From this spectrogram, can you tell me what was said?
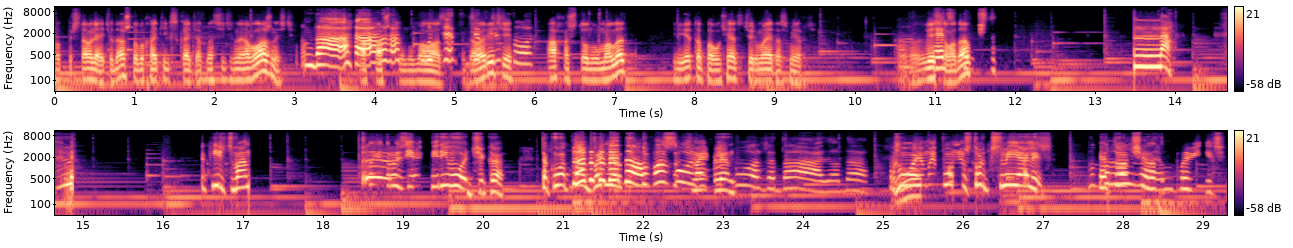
Вот представляете, да, что вы хотите сказать относительная влажность? Да. Ахаштон умалет. Говорите? Ахаштон умалет, и это получается тюрьма это смерть. А. Э, Весело, Это да? точно. Да. Как есть ван... друзья переводчика. Так вот, Да, там да, да, да, да, похоже, самое, блин. похоже, да, да, да. Ой, мы, помню, столько смеялись. Ну, Это вообще надо было видеть.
